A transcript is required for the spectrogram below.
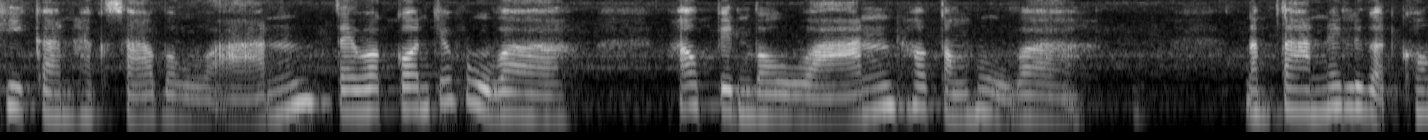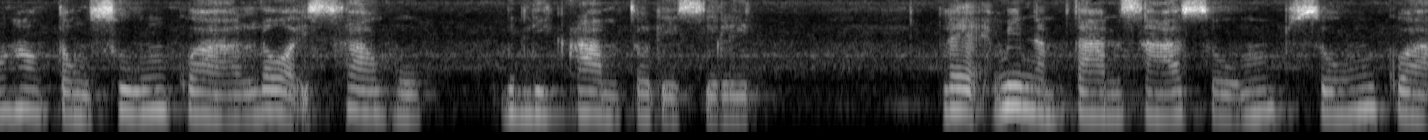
ที่การรักษาเบาหวาน แต่ว่าก่อนจะรู้ว่าเฮาเป็นเบาหวานเฮาต้องรู้ว่า น้ำตาลในเลือดของเฮาต้องสูงกว่า126มิลลิกรัมต่อเดซิลิตร และมีน้ำตาลสะสมสูงกว่า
